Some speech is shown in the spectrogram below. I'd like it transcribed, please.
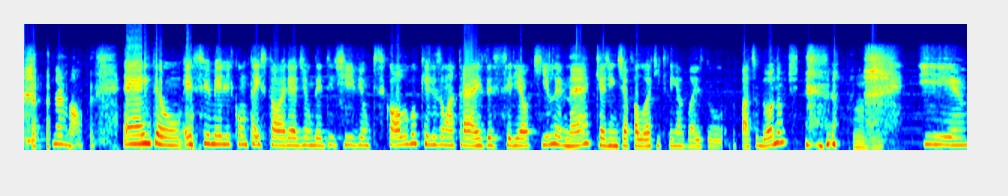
Normal. É, então, esse filme ele conta a história de um detetive e um psicólogo que eles vão atrás desse serial killer, né? Que a gente já falou aqui que tem a voz do, do Pato Donald. Uhum. e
